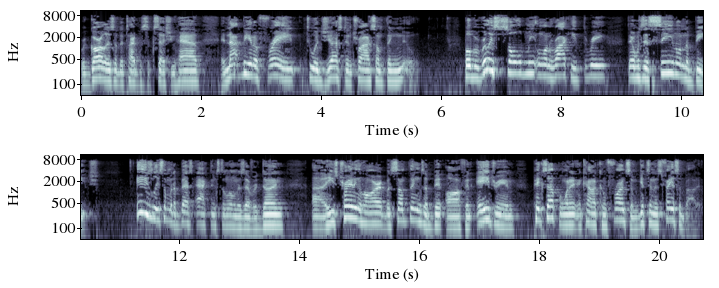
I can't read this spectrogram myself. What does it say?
regardless of the type of success you have, and not being afraid to adjust and try something new. But what really sold me on Rocky 3, there was this scene on the beach. Easily some of the best acting Stallone has ever done. Uh, he's training hard, but something's a bit off, and Adrian picks up on it and kind of confronts him, gets in his face about it.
